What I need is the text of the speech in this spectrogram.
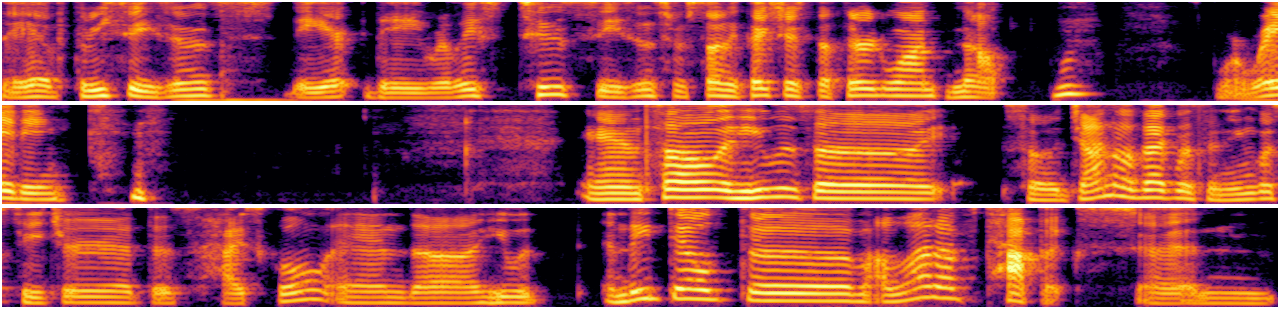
they have three seasons. They they released two seasons from Sony Pictures. The third one, no, we're waiting. and so he was a uh, so John Novak was an English teacher at this high school, and uh, he would and they dealt uh, a lot of topics, and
